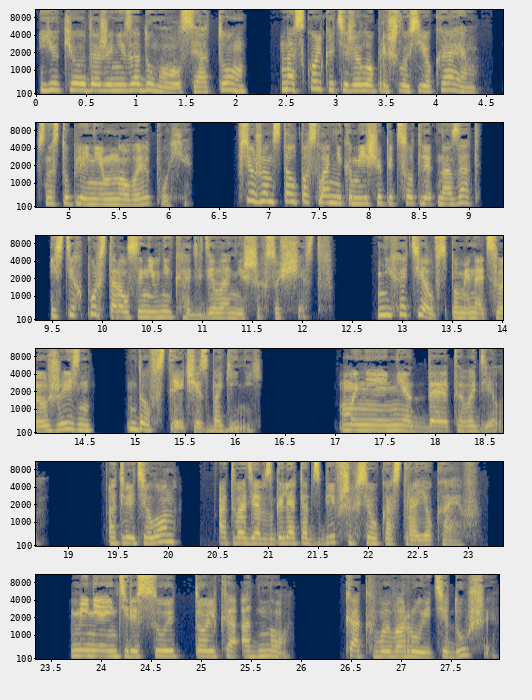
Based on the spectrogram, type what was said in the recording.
Юкио даже не задумывался о том, насколько тяжело пришлось Йокаям с наступлением новой эпохи. Все же он стал посланником еще 500 лет назад и с тех пор старался не вникать в дела низших существ. Не хотел вспоминать свою жизнь до встречи с богиней. «Мне нет до этого дела», — ответил он, отводя взгляд от сбившихся у костра Йокаев. «Меня интересует только одно — как вы воруете души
